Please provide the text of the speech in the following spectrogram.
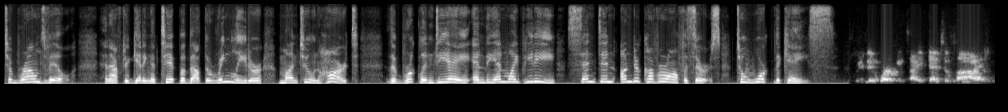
to Brownsville. And after getting a tip about the ringleader, Montoun Hart, the Brooklyn DA and the NYPD sent in undercover officers to work the case. We've been working to identify,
